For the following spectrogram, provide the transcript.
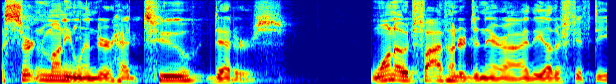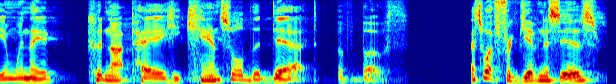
A certain moneylender had two debtors. One owed 500 denarii, the other 50, and when they could not pay, he canceled the debt of both. That's what forgiveness is.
